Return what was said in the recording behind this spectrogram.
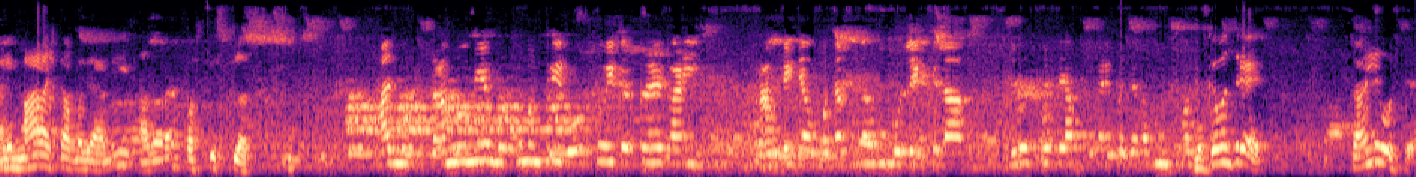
आणि महाराष्ट्रामध्ये आम्ही साधारण पस्तीस प्लस आज रामनवमी मुख्यमंत्री रोड शोही करत आहेत आणि रामटेक ज्या मतदारसंघातून उल्लेख केला. मुख्यमंत्री आहेत. चांगली गोष्ट आहे.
